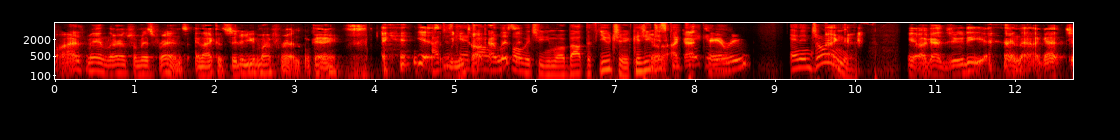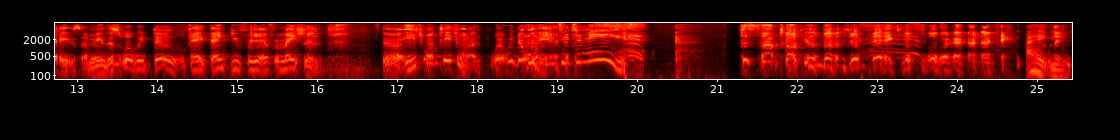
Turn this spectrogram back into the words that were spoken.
Wise man learns from his friends, and I consider you my friend. Okay. yes, I just when you can't talk, talk I listen. with you anymore about the future because you You know, just I keep got taking Terry. and enjoying them. You know, I got Jeudy, and I got Chase. I mean, this is what we do. Okay. Thank you for your information. You know, each one teach one. What are we doing What are here? you teaching me? Just stop talking about your picks before. I hate you.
